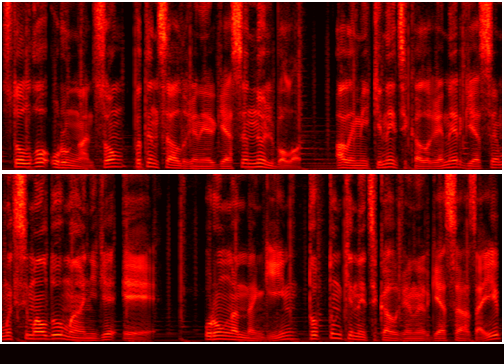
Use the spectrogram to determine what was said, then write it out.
Столго урунган соң потенциалдык энергиясы нөл болот ал эми кинетикалык энергиясы максималдуу мааниге ээ. Урунгандан кийин топтун кинетикалык энергиясы азайып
